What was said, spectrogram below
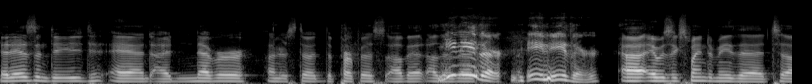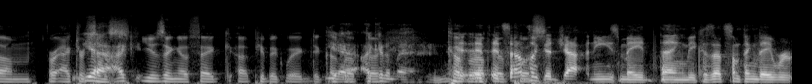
It is indeed, and I never understood the purpose of it. Other Me than, neither. Me neither. Uh, it was explained to me that um, or actresses Yeah, I c- using a fake uh, pubic wig to cover Yeah, up I their, can imagine. cover it, up it, their it sounds puss. like a Japanese made thing because that's something they re-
